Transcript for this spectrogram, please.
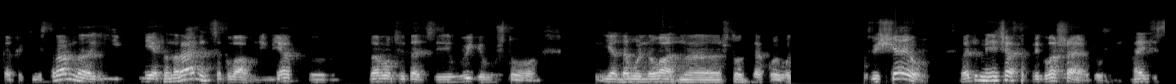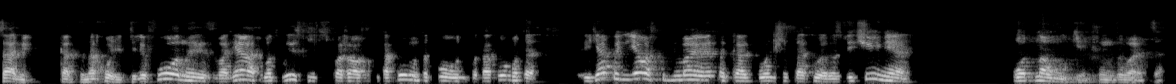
как это ни странно, и мне это нравится, главное. Меня э, народ, видать, увидел, что я довольно ладно что-то такое вот вещаю, поэтому меня часто приглашают уже, знаете, сами как-то находят телефоны, звонят, вот выскажитесь, пожалуйста, по такому-то поводу, по такому-то. Я, я воспринимаю это как больше такое развлечение от науки, что называется.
